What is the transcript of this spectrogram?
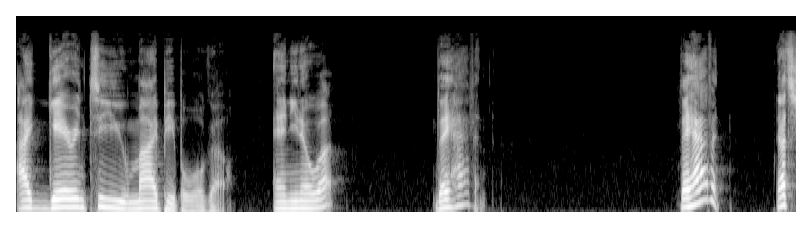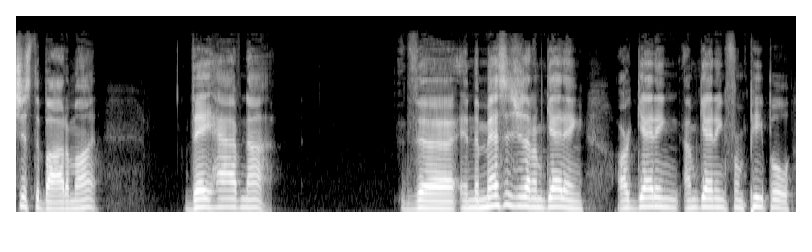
I guarantee you my people will go. And you know what? They haven't. They haven't. That's just the bottom line. They have not. The and the messages that I'm getting are getting I'm getting from people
